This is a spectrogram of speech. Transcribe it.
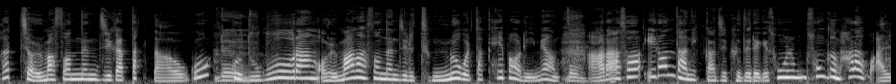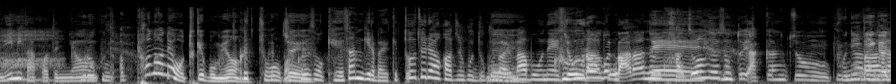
같이 얼마 썼는지가 딱 나오고 네. 그 누구랑 얼마나 썼는지를 등록을 딱 해버리면 네. 알아서 1원 단위까지 그들에게 송, 송금하라고 알림이 아, 가거든요. 그렇군요. 아, 편안해 어떻게 보면. 그렇죠. 네. 그래서 계산기를 막 이렇게 두드려가지고 누군 네. 얼마 보내줘. 그런 걸 말하는 네. 과정에서 도 약간 좀 분위기가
